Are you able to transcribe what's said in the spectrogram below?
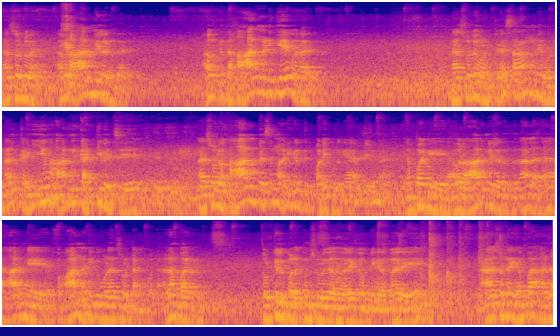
நான் சொல்லுவேன். அவர் ஆர்மியில் இருந்தார். அவருக்கு இந்த ஹார்ன் அடிக்கவே வராது. நான் சொல்லுவேன் உனக்கு பேசாம ஒரு நாள் கையும் ஹார்னையும் கட்டி வச்சு நான் சொல்லுவேன் ஹார்ன் பேசாமல் அடிக்கிறதுக்கு படி கொடுங்க அப்படின்னா. எப்பாட்டி அவர் ஆர்மியில் இருந்ததுனால ஆர்மி ஹார்ன் அடிக்கக்கூடாதுன்னு சொல்லிட்டாங்க போல. அதான் பாருங்க. தொட்டில் பழக்கம் சுடுகாது வரைக்கும் அப்படிங்கிற மாதிரி நான் சொன்னேன் எப்பா அது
